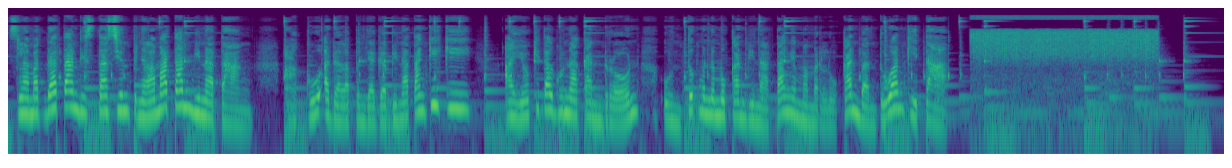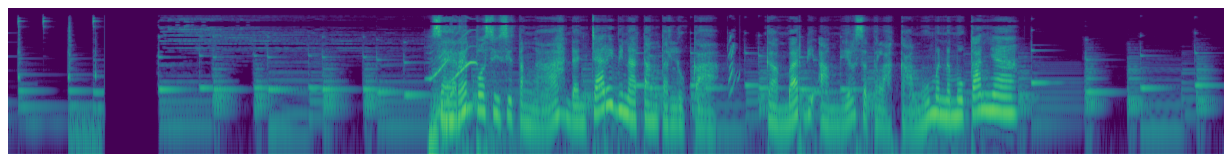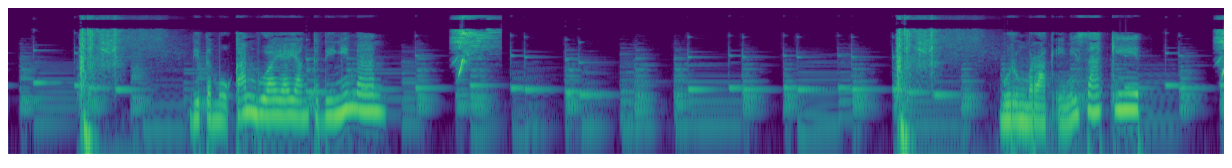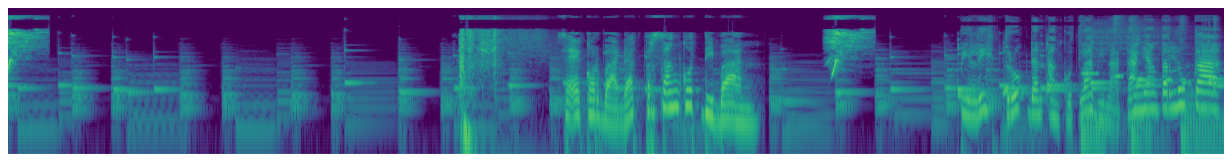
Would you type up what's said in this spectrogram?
Selamat datang di stasiun penyelamatan binatang. Aku adalah penjaga binatang Kiki. Ayo kita gunakan drone untuk menemukan binatang yang memerlukan bantuan kita. Seret posisi tengah dan cari binatang terluka. Gambar diambil setelah kamu menemukannya. Ditemukan buaya yang kedinginan. Burung merak ini sakit. Seekor badak tersangkut di ban. Pilih truk dan angkutlah binatang yang terluka.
